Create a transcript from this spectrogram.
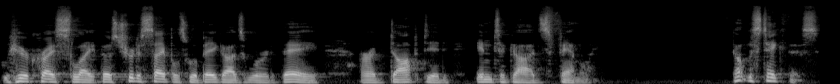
who hear Christ's light, those true disciples who obey God's word, they are adopted into God's family. Don't mistake this.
